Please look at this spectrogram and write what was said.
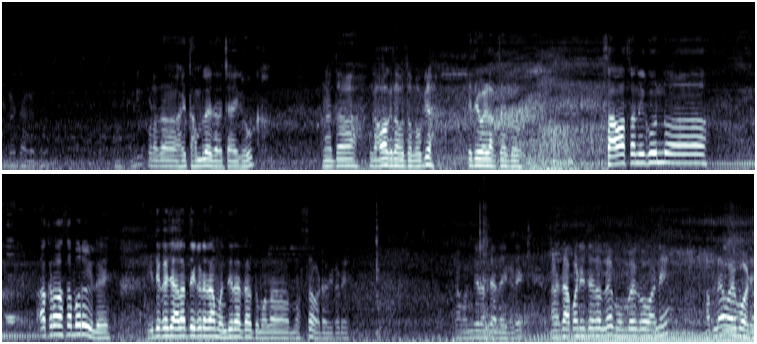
तिकडे चहा घेतो. पण आता हे थांबलं आहे जरा चाय घेऊ आणि आता गावात जाऊचं बघूया. किती वेळ लागतो तो. सहा वाजता निघून अकरा वाजता बरं होईल इथे कधी आला तर इकडे त्या मंदिरात जा तुम्हाला. मस्त वाटेल इकडे. त्या मंदिरात यायला इकडे. आणि आता आपण इथे चाललो आहे मुंबई गोवाने आपल्या वैभवाडी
